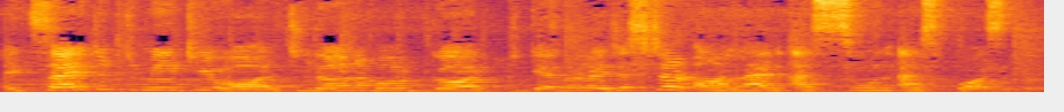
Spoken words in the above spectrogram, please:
Excited to meet you all to learn about God So together. register online as soon as possible.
